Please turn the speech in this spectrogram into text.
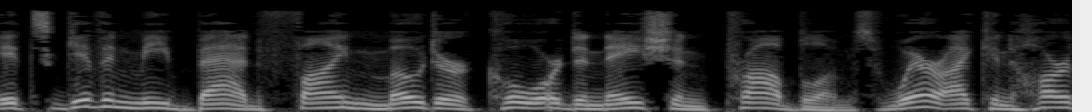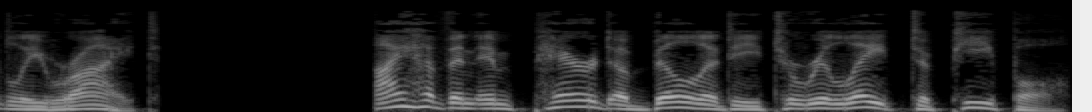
It's given me bad fine motor coordination problems where I can hardly write. I have an impaired ability to relate to people.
